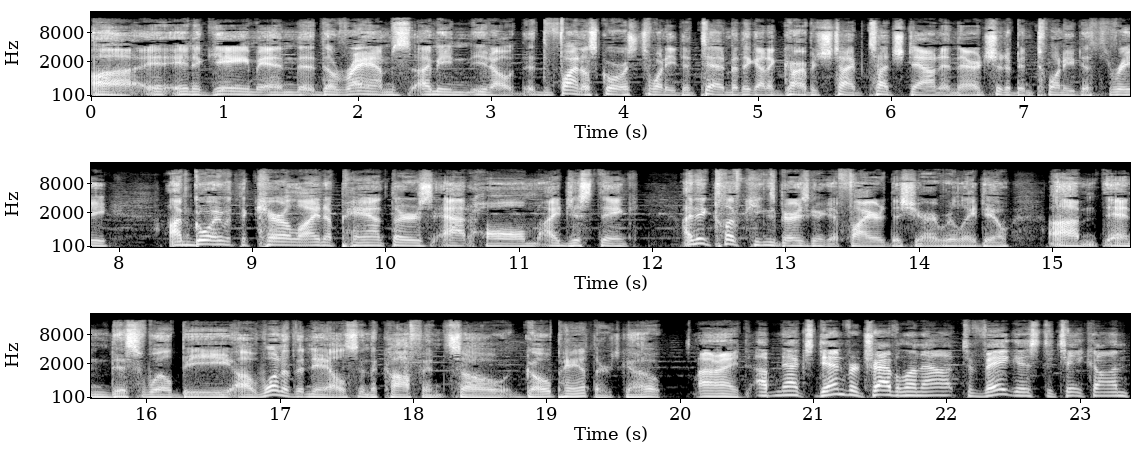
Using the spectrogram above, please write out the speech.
uh, in, a game. And the, Rams, I mean, you know, the, the final score was twenty to ten, but they got a garbage time touchdown in there. It should have been twenty to three. I'm going with the Carolina Panthers at home. I just think. I think Cliff Kingsbury is going to get fired this year. I really do. Um, and this will be uh, one of the nails in the coffin. So go Panthers, go. All right. Up next, Denver traveling out to Vegas to take on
